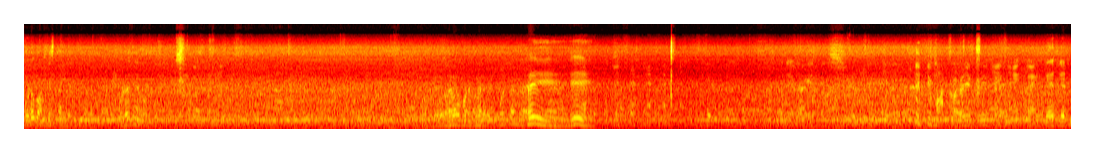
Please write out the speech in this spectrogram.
ఫోటో పంపిస్తాను ఫోటో నేను పంపిస్తాను ఎవరో పడిపోయారు ఏయ్, ఏయ్. వెంకటేష్ గారు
